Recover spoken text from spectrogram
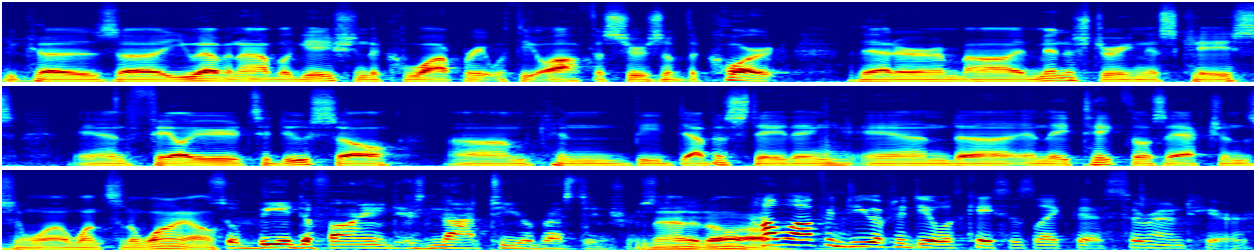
because uh, you have an obligation to cooperate with the officers of the court that are uh, administering this case, and failure to do so um, can be devastating, and uh, and they take those actions once in a while. So being defiant is not to your best interest. Not at all. How often do you have to deal with cases like this around here?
